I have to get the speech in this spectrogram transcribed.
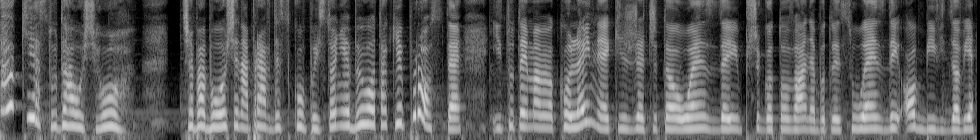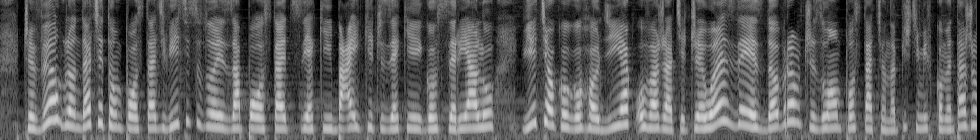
Tak jest, udało się. O. Trzeba było się naprawdę skupić, to nie było takie proste. I tutaj mamy kolejne jakieś rzeczy, to Wednesday przygotowane, bo to jest Wednesday obi widzowie. Czy wy oglądacie tą postać? Wiecie co to jest za postać, z jakiej bajki, czy z jakiego serialu? Wiecie o kogo chodzi? Jak uważacie? Czy Wednesday jest dobrą, czy złą postacią? Napiszcie mi w komentarzu.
